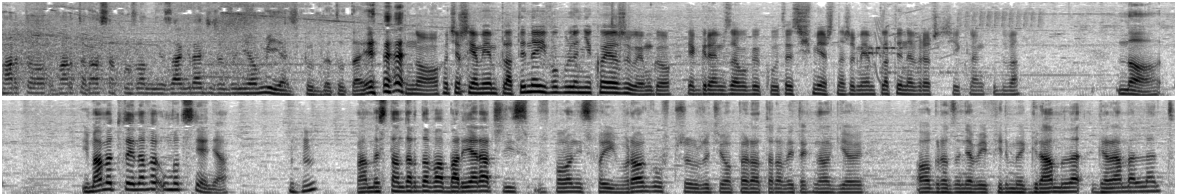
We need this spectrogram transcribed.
warto, warto rasa porządnie zagrać, żeby nie omijać, kurde, tutaj. no, chociaż ja miałem platynę i w ogóle nie kojarzyłem go, jak grałem za Q. To jest śmieszne, że miałem platynę w Ratchetie i Clanku 2. No. I mamy tutaj nowe umocnienia. Mhm. Mamy standardowa bariera, czyli s- powolnić swoich wrogów przy użyciu operatorowej technologii ogrodzeniowej firmy Gramle, Grameland.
